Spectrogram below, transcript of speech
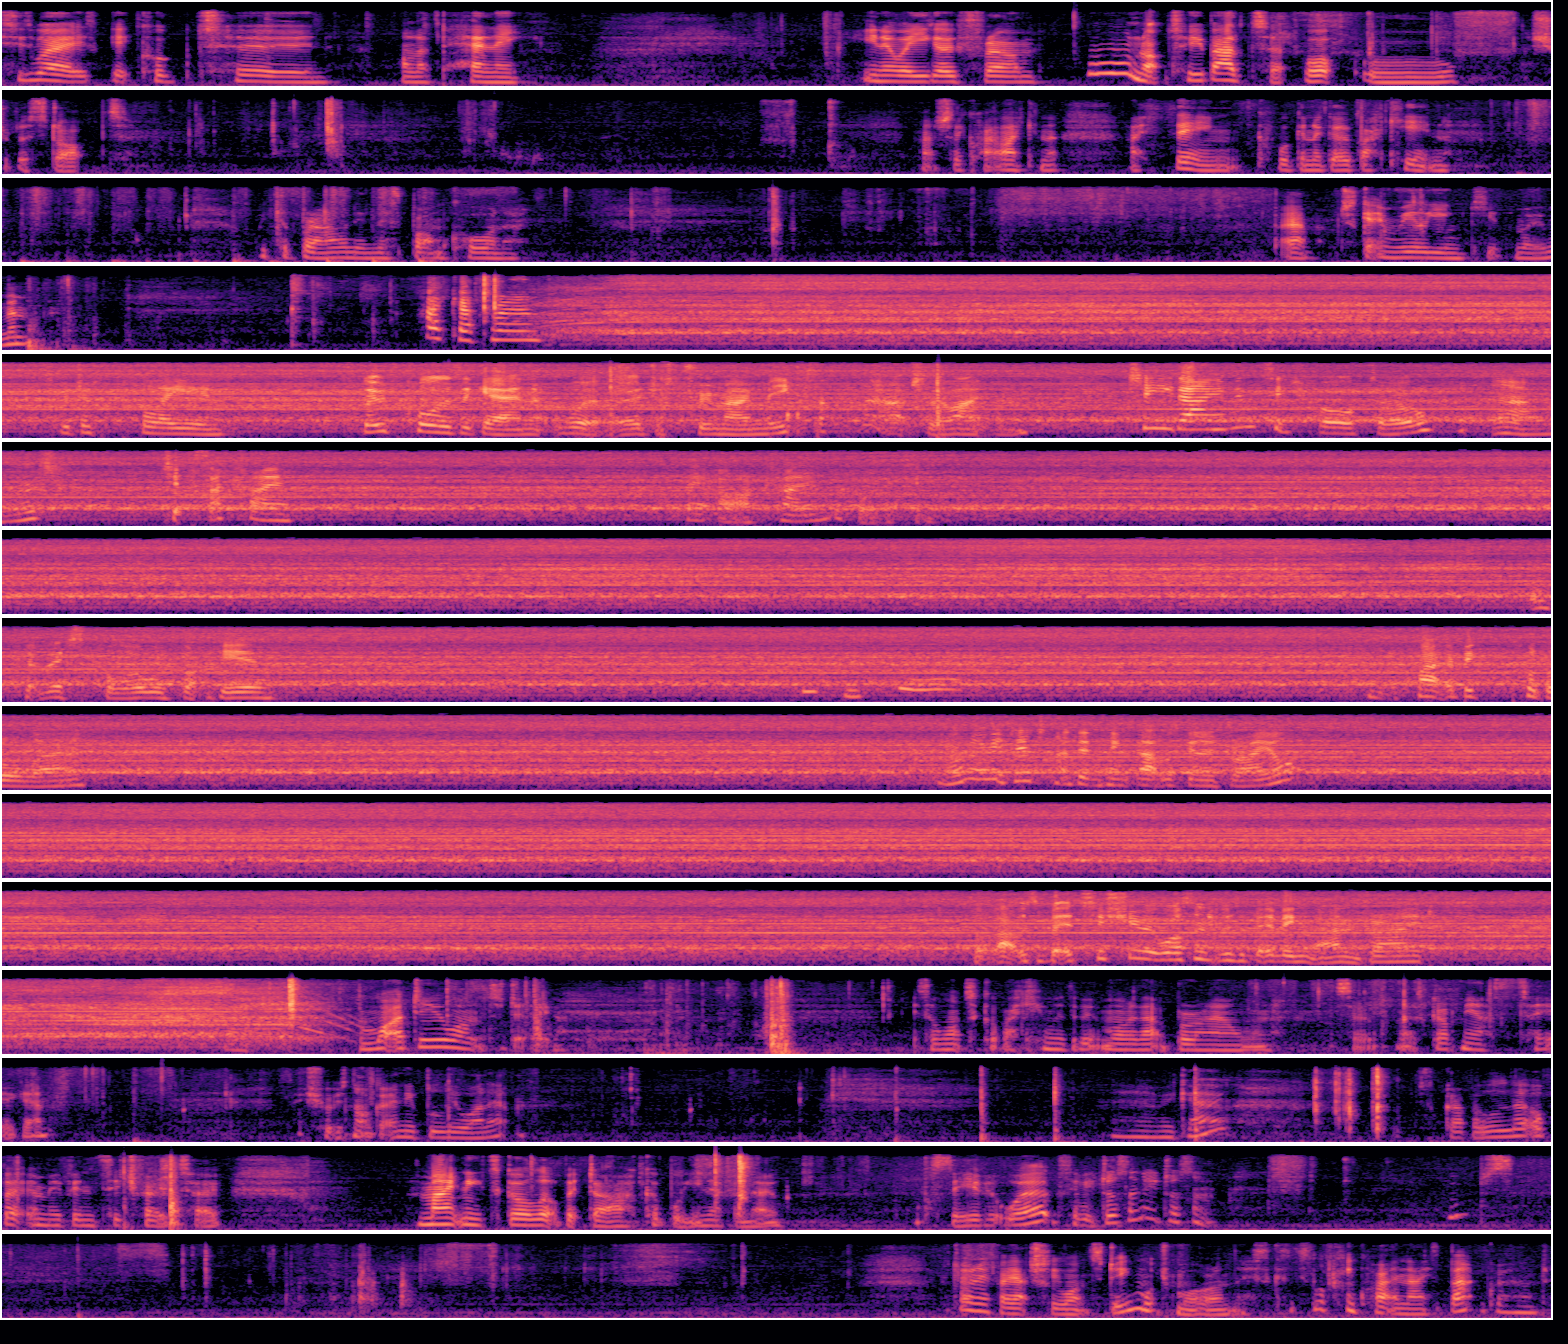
This is where it could turn on a penny. You know where you go from, oh, not too bad to, oh, oh, should have stopped. I'm actually quite liking that. I think we're going to go back in with the brown in this bottom corner. I'm um, just getting really inky at the moment. Hi, Catherine. We're just playing. Those colours again were, just to remind me, because I actually like them, Tea Dye Vintage Photo and Chip Sapphire. They are kind of working. Look at this colour we've got here. Quite a big puddle there. Oh no it did, I didn't think that was going to dry up. But that was a bit of tissue, it wasn't, it was a bit of ink that hadn't dried. And what I do want to do I want to go back in with a bit more of that brown. So let's grab my acetate again. Make sure it's not got any blue on it. There we go. Just grab a little bit of my vintage photo. Might need to go a little bit darker, but you never know. We'll see if it works. If it doesn't, it doesn't. Oops. I don't know if I actually want to do much more on this because it's looking quite a nice background.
